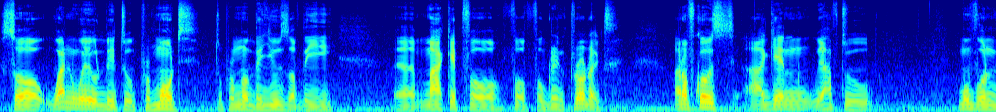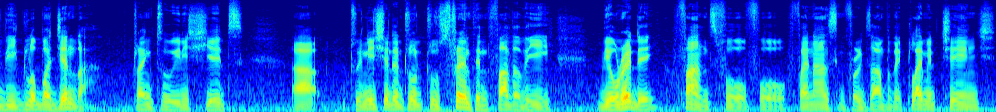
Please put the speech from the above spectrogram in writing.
So one way would be to promote, to promote the use of the uh, market for, for, for green products. And of course, again, we have to move on the global agenda, trying to initiate uh, to initiate and to, to strengthen further the, the already funds for, for financing, for example, the climate change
